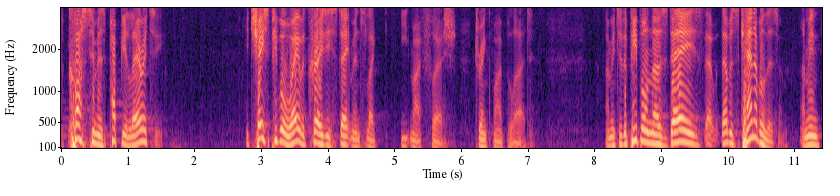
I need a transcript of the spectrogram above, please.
cost him his popularity. He chased people away with crazy statements like, Eat my flesh, drink my blood. I mean, to the people in those days, that, that was cannibalism. I mean,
